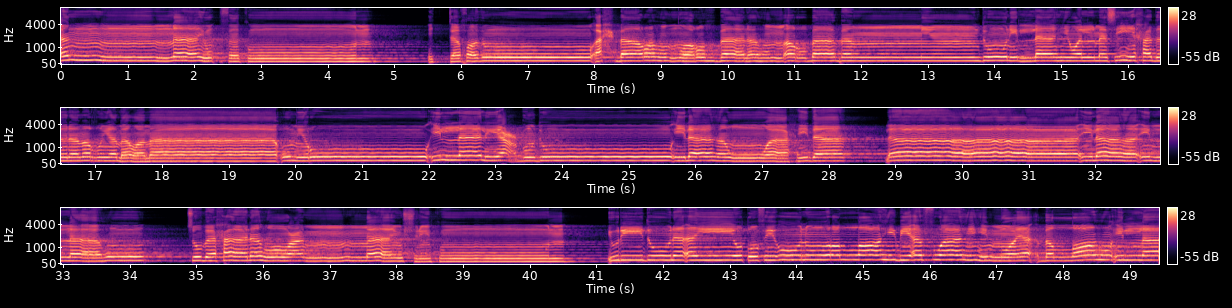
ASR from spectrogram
أنا يؤفكون اتخذوا أحبارهم ورهبانهم أربابا من دون الله والمسيح ابن مريم وما أمروا إلا ليعبدوا إلها واحدا لا إله إلا هو سبحانه عما يشركون. يريدون أن يطفئوا نور الله بأفواههم ويأبى الله إلا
